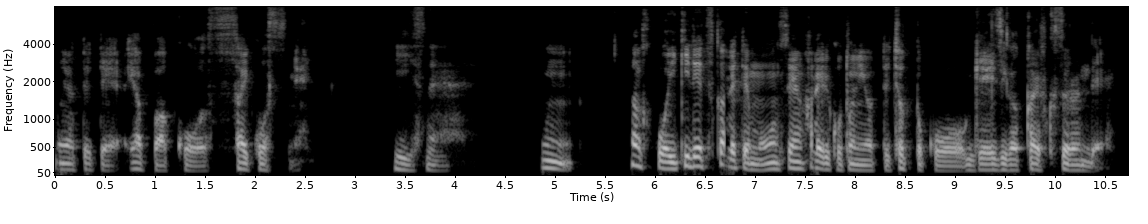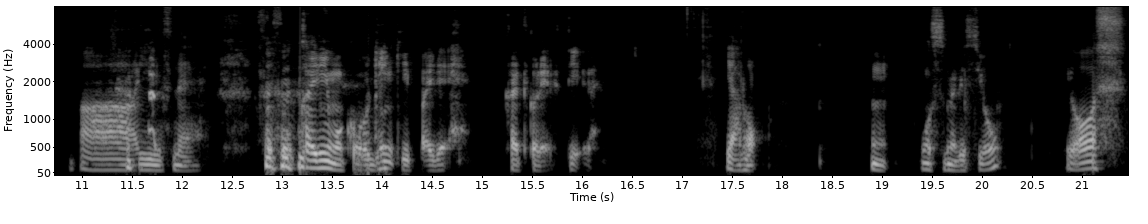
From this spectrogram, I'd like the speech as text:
のやってて、やっぱこう、最高っすね。いいですね。うん。なんかこう、息で疲れても温泉入ることによって、ちょっとこう、ゲージが回復するんで、ああ、いいですね。帰りもこう、元気いっぱいで帰ってくれるっていう、やろおすすめですよ。う。よーし。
